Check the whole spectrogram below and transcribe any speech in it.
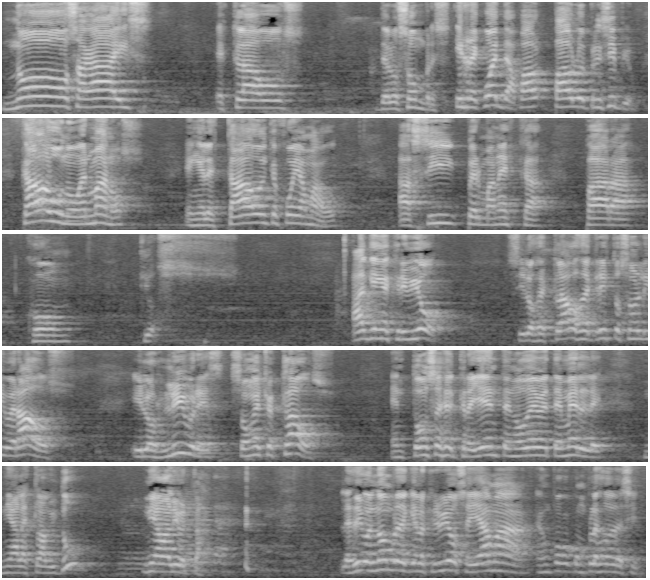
No os hagáis esclavos de los hombres. Y recuerda, Pablo al principio, cada uno, hermanos, en el estado en que fue llamado, así permanezca para con Dios. Alguien escribió, si los esclavos de Cristo son liberados y los libres son hechos esclavos, entonces el creyente no debe temerle ni a la esclavitud ni a la libertad. Les digo el nombre de quien lo escribió, se llama, es un poco complejo de decir,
